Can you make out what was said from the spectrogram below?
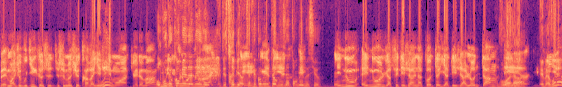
Mais moi, je vous dis que ce, ce monsieur travaille Oui. chez moi actuellement. Au bout de combien d'années est- Très bien, ça Et- fait combien de et- temps que et- vous attendez, et- monsieur Et nous, et nous, on lui a fait déjà un acompte il y a déjà longtemps. Voilà. Et, euh, Eh ben puis, voilà.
